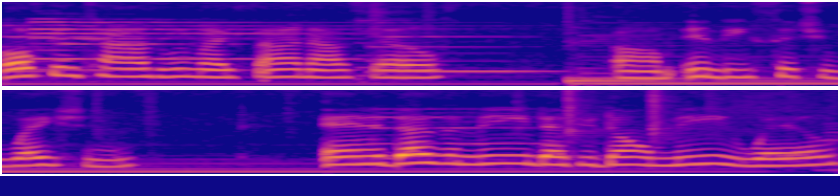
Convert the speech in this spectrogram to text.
oftentimes we might find ourselves um, in these situations, and it doesn't mean that you don't mean well.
